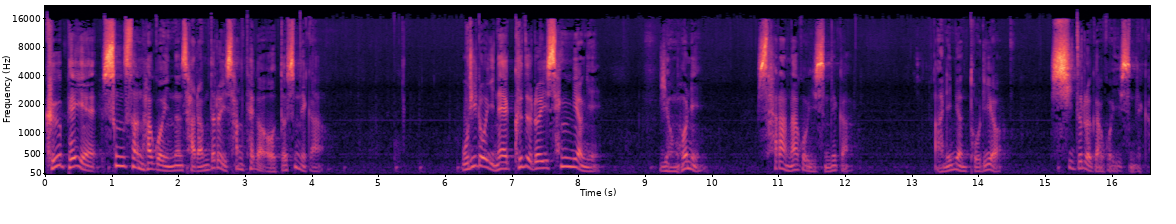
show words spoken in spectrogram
그 배에 승선하고 있는 사람들의 상태가 어떻습니까? 우리로 인해 그들의 생명이 영혼이 살아나고 있습니까? 아니면 도리어 시들어가고 있습니까?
